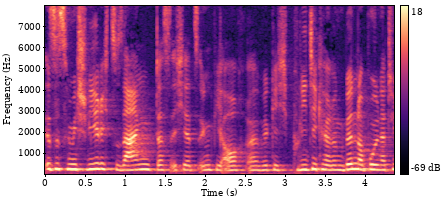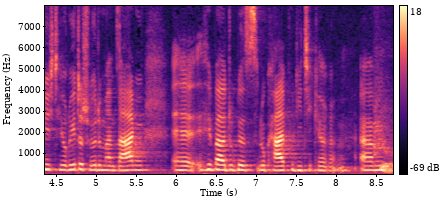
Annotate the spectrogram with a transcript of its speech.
ist es für mich schwierig zu sagen, dass ich jetzt irgendwie auch äh, wirklich Politikerin bin, obwohl natürlich theoretisch würde man sagen, äh, Hibba, du bist Lokalpolitikerin. Ähm,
